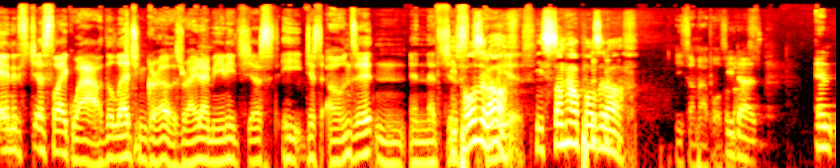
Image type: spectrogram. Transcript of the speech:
and it's just like wow the legend grows right i mean he's just he just owns it and and that's just He pulls it off. he, He, somehow pulls it off. he somehow pulls it He off does. And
